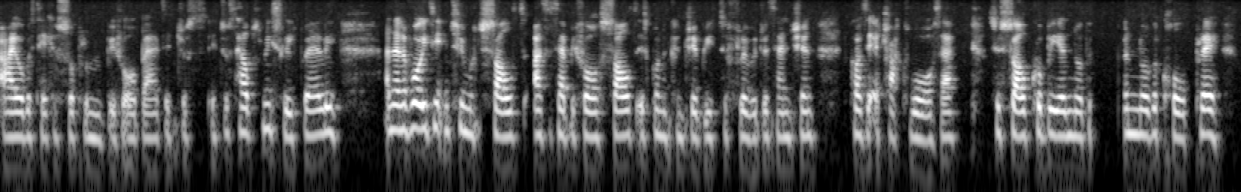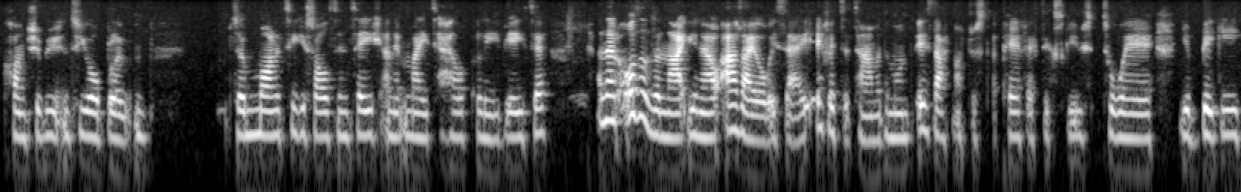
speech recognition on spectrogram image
I always take a supplement before bed. It just, it just helps me sleep really. And then avoid eating too much salt. As I said before, salt is going to contribute to fluid retention because it attracts water. So, salt could be another another culprit contributing to your bloating. So monitor your salt intake and it might help alleviate it. And then other than that, you know, as I always say, if it's a time of the month, is that not just a perfect excuse to wear your biggie,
